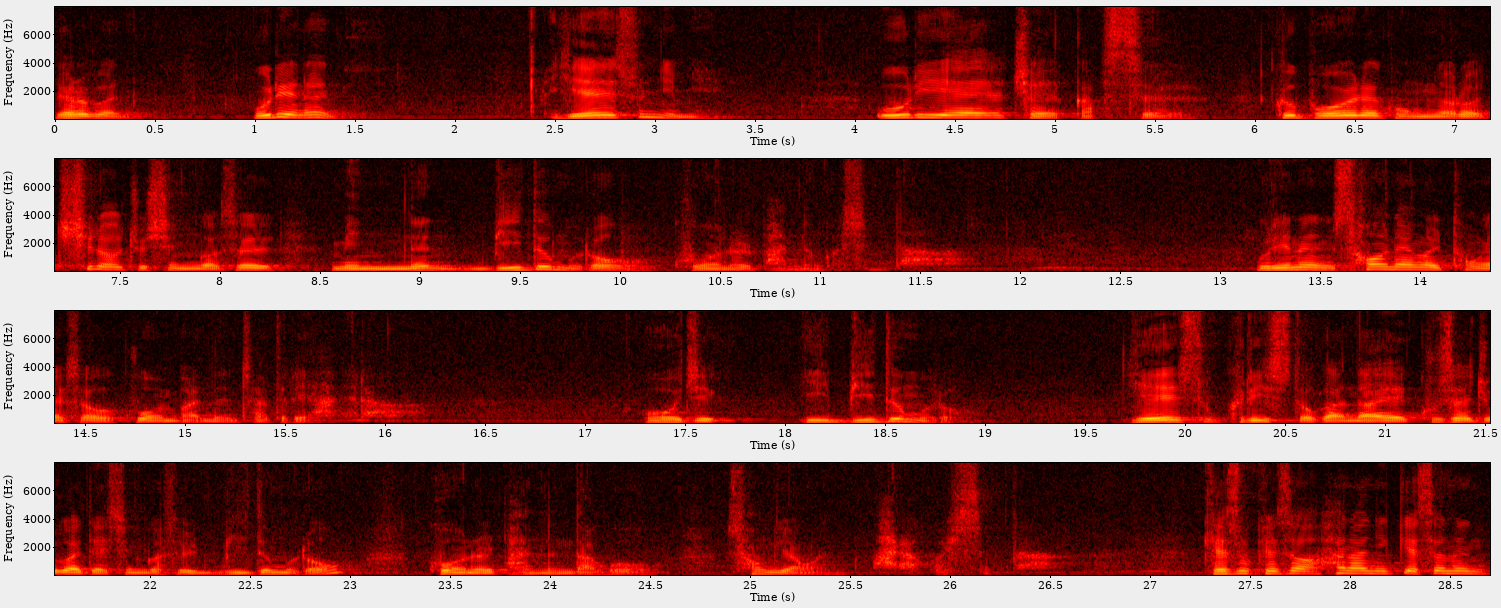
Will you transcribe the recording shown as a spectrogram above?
여러분, 우리는 예수님이 우리의 죄값을 그 보혈의 공로로 치러 주신 것을 믿는 믿음으로 구원을 받는 것입니다. 우리는 선행을 통해서 구원받는 자들이 아니라 오직 이 믿음으로 예수 그리스도가 나의 구세주가 되신 것을 믿음으로 구원을 받는다고 성경은 말하고 있습니다. 계속해서 하나님께서는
